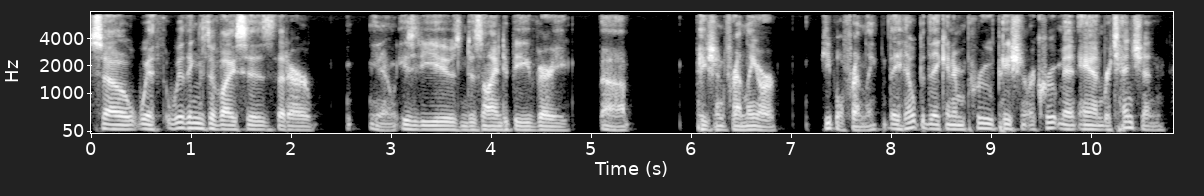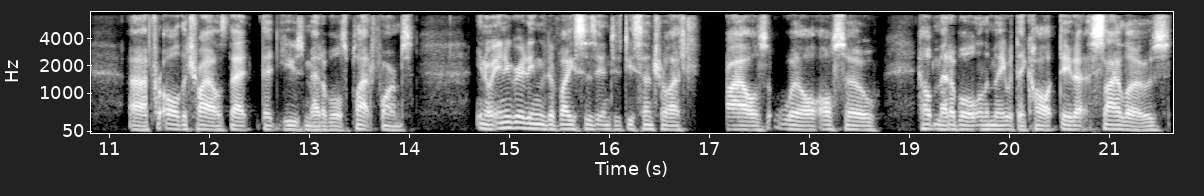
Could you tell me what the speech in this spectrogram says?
So, with Withings devices that are, you know, easy to use and designed to be very uh, patient friendly or people friendly. They hope that they can improve patient recruitment and retention uh, for all the trials that that use Medable's platforms. You know, integrating the devices into decentralized trials will also help Medable eliminate what they call data silos.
